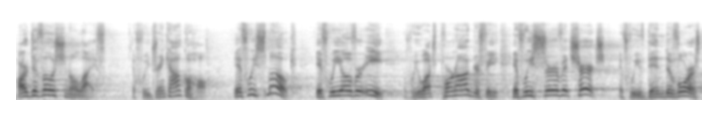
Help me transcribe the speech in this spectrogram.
our devotional life, if we drink alcohol if we smoke, if we overeat, if we watch pornography, if we serve at church, if we've been divorced,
